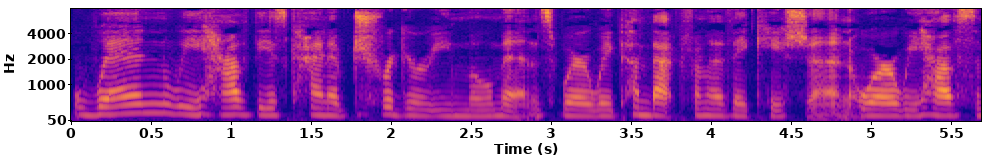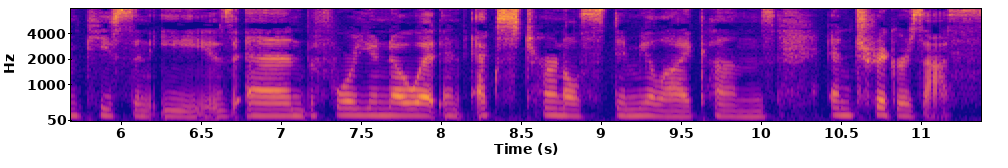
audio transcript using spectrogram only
when we have these kind of triggery moments where we come back from a vacation or we have some peace and ease, and before you know it, an external stimuli comes and triggers us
